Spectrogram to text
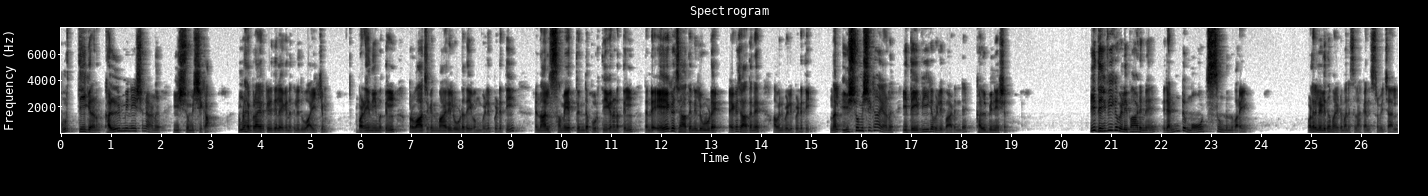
പൂർത്തീകരണം കൾമിനേഷനാണ് ഈശോമിശിക നമ്മൾ ഹെബ്രായർക്ക് എഴുതിയ ലേഖനത്തിൽ ഇത് വായിക്കും. പഴയ നിയമത്തിൽ പ്രവാചകന്മാരിലൂടെ ദൈവം വെളിപ്പെടുത്തി എന്നാൽ സമയത്തിന്റെ പൂർത്തീകരണത്തിൽ തന്റെ ഏകജാതനിലൂടെ ഏകജാതനെ അവൻ വെളിപ്പെടുത്തി. എന്നാൽ ഈശോമിശികായാണ് ഈ ദൈവീക വെളിപാടിന്റെ കൾബിനേഷൻ ഈ ദൈവീക വെളിപാടിന് രണ്ട് മോഡ്സ് ഉണ്ടെന്ന് പറയും. വളരെ ലളിതമായിട്ട് മനസ്സിലാക്കാൻ ശ്രമിച്ചാൽ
